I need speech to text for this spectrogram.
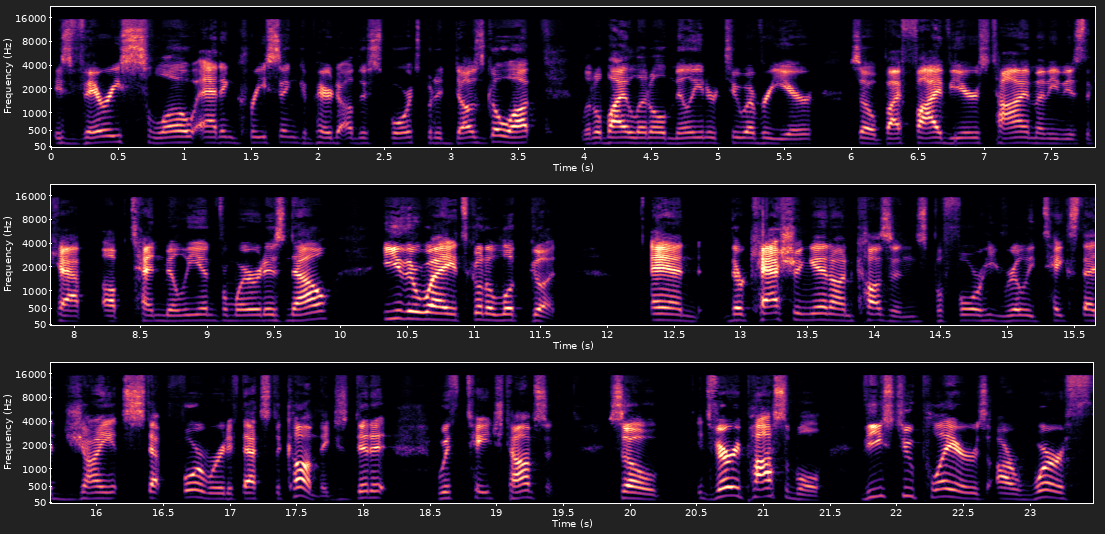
is very slow at increasing compared to other sports, but it does go up little by little, million or two every year. So by five years' time, I mean, is the cap up 10 million from where it is now? Either way, it's going to look good. And they're cashing in on Cozens before he really takes that giant step forward, if that's to come. They just did it with Tage Thompson. So it's very possible these two players are worth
